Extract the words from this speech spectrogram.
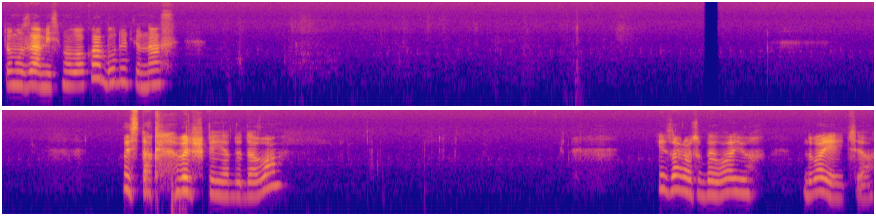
тому замість молока будуть у нас Ось так, вершки я додала. І зараз вбиваю два яйця.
